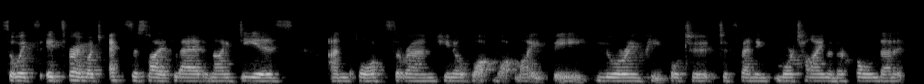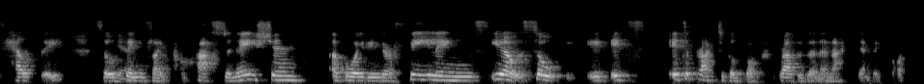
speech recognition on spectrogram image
So it's it's very much exercise led and ideas and thoughts around, you know, what what might be luring people to to spending more time on their phone than is healthy. So yeah. things like procrastination, avoiding their feelings you know so it, it's it's a practical book rather than an academic book.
